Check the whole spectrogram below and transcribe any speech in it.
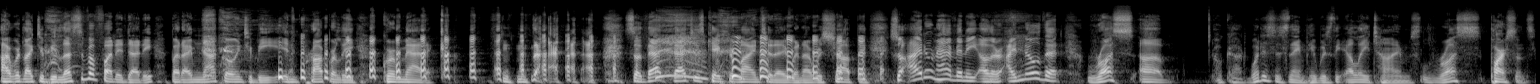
I would like to be less of a fuddy duddy, but I'm not going to be improperly grammatic. so that that just came to mind today when I was shopping. So I don't have any other. I know that Russ. Uh, oh God, what is his name? He was the L.A. Times. Russ Parsons.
